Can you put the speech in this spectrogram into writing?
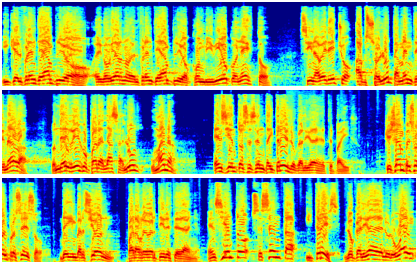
Y que el Frente Amplio, el gobierno del Frente Amplio convivió con esto sin haber hecho absolutamente nada, donde hay riesgo para la salud humana. En 163 localidades de este país, que ya empezó el proceso de inversión para revertir este daño. En 163 localidades del Uruguay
